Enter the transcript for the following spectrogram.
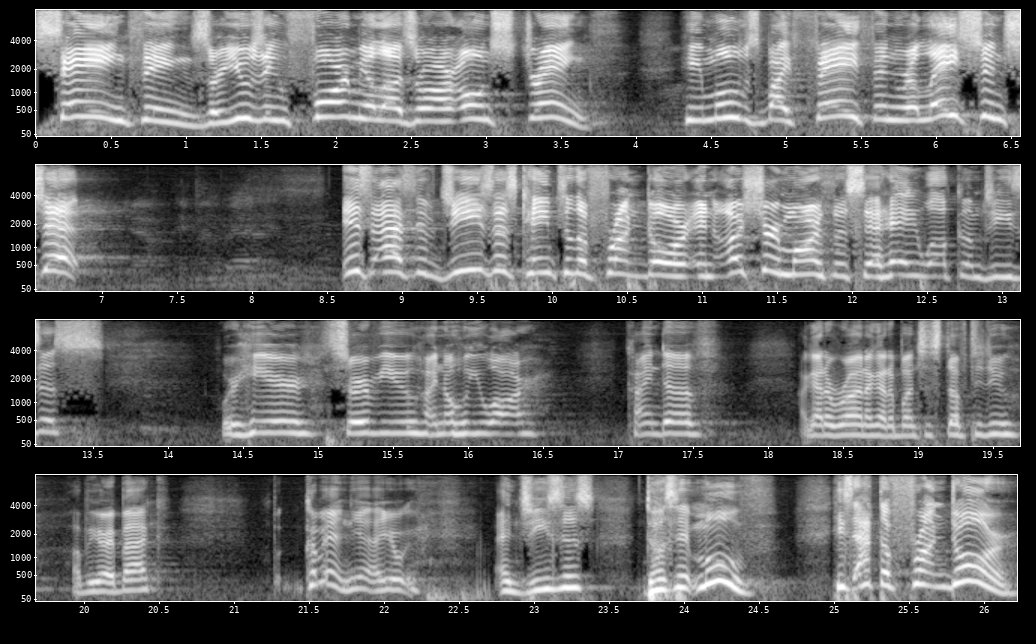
saying things or using formulas or our own strength. He moves by faith and relationship. It's as if Jesus came to the front door and Usher Martha said, Hey, welcome, Jesus. We're here, serve you. I know who you are, kind of. I got to run. I got a bunch of stuff to do. I'll be right back. Come in. Yeah. and Jesus doesn't move. He's at the front door.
